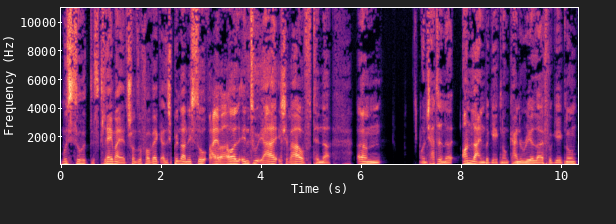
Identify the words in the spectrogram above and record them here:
muss ich so, Disclaimer jetzt schon so vorweg, also ich bin da nicht so all, all into, ja, ich war auf Tinder. Ähm, und ich hatte eine Online-Begegnung, keine Real-Life-Begegnung,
